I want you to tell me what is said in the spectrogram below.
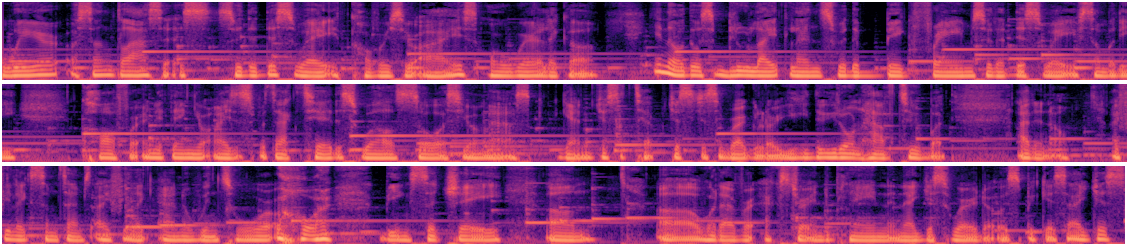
wear a sunglasses so that this way it covers your eyes or wear like a you know those blue light lens with a big frame so that this way if somebody cough or anything your eyes is protected as well so as your mask again just a tip just just a regular you, you don't have to but I don't know. I feel like sometimes I feel like Anna Wintour or being such a um, uh, whatever extra in the plane, and I just wear those because I just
